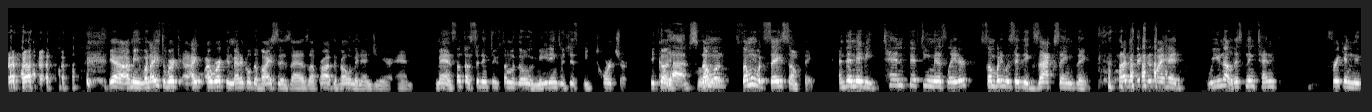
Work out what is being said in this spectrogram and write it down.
yeah, I mean, when I used to work, I, I worked in medical devices as a product development engineer, and man, sometimes sitting through some of those meetings would just be torture. Because yeah, absolutely. someone someone would say something and then maybe 10 15 minutes later somebody would say the exact same thing. I'd be thinking in my head were you not listening 10 freaking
